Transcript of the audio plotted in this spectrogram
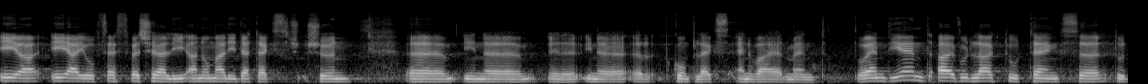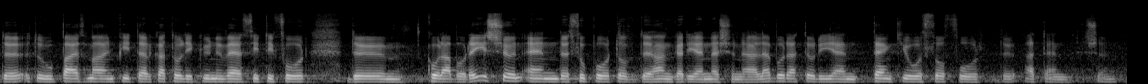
AI, ops, especially anomaly detection uh, in, a, in a complex environment. So in the end, I would like to thank uh, to, the, to Pázmány and Péter Catholic University for the um, collaboration and the support of the Hungarian National Laboratory, and thank you also for the attention.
